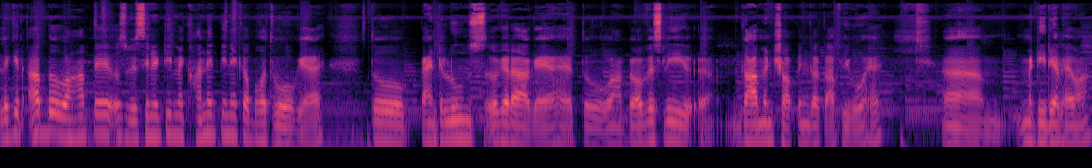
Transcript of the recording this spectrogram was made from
लेकिन अब वहाँ पे उस विसिनिटी में खाने पीने का बहुत वो हो गया है तो पैंटलून्स वगैरह आ गया है तो वहाँ पे ऑब्वियसली गारमेंट शॉपिंग का काफ़ी वो है मटेरियल है वहाँ।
